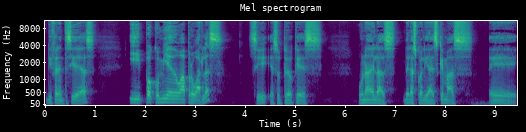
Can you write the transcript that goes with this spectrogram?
diferentes ideas y poco miedo a probarlas. Sí, eso creo que es una de las, de las cualidades que más eh,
